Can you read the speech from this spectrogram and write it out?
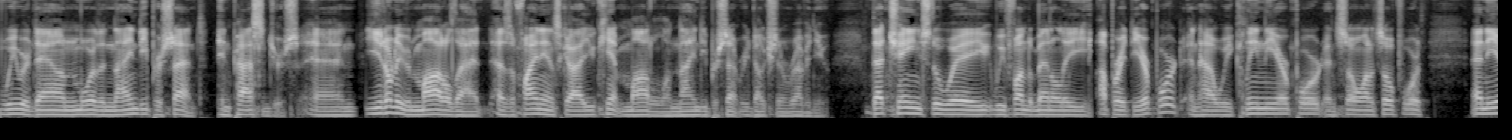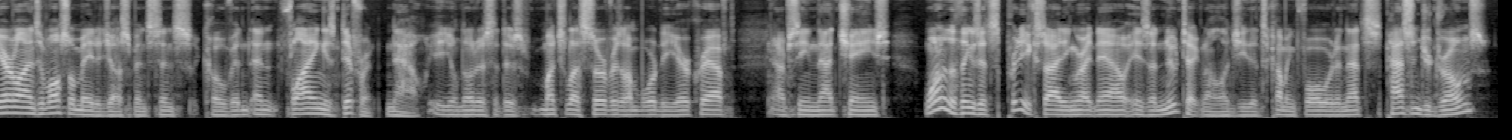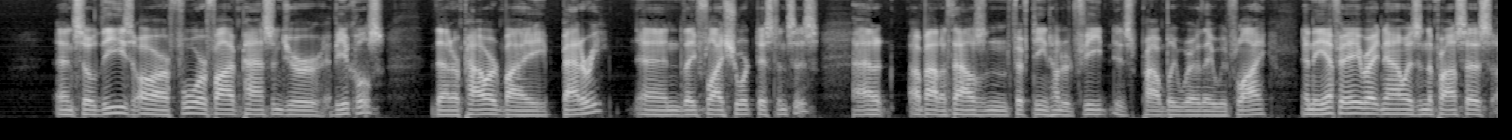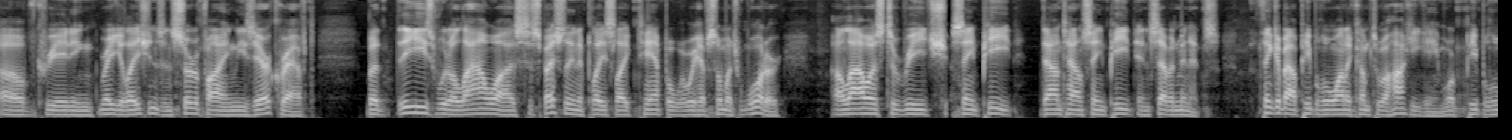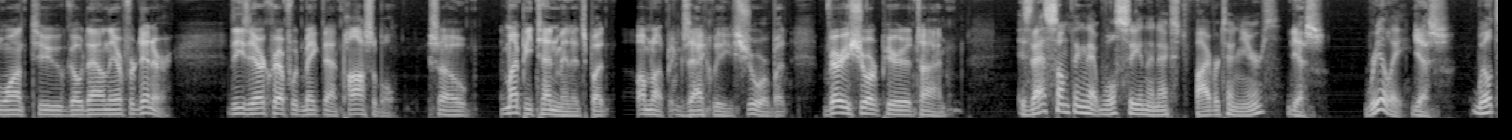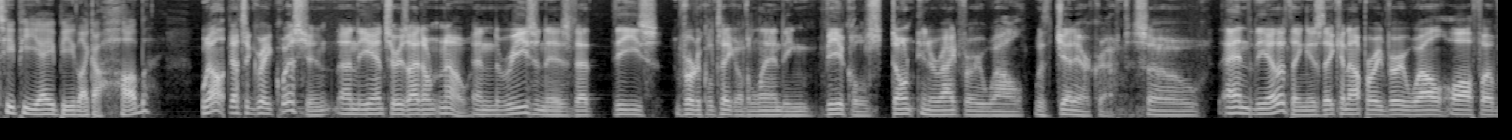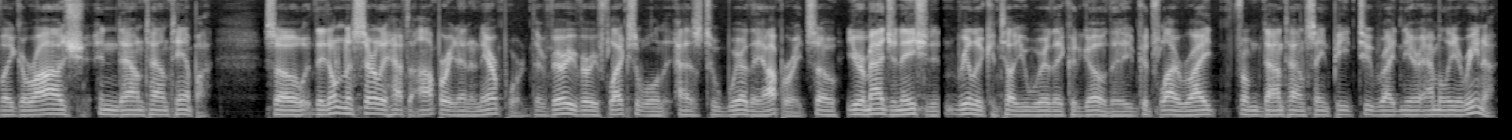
we were down more than 90% in passengers. And you don't even model that as a finance guy, you can't model a 90% reduction in revenue. That changed the way we fundamentally operate the airport and how we clean the airport and so on and so forth. And the airlines have also made adjustments since COVID, and flying is different now. You'll notice that there's much less service on board the aircraft. I've seen that change. One of the things that's pretty exciting right now is a new technology that's coming forward, and that's passenger drones. And so these are four or five passenger vehicles that are powered by battery, and they fly short distances. At about 1,000, 1,500 feet is probably where they would fly. And the FAA right now is in the process of creating regulations and certifying these aircraft. But these would allow us, especially in a place like Tampa where we have so much water, allow us to reach St. Pete, downtown St. Pete, in seven minutes. Think about people who want to come to a hockey game or people who want to go down there for dinner. These aircraft would make that possible. So it might be 10 minutes, but I'm not exactly sure, but very short period of time. Is that something that we'll see in the next five or 10 years? Yes. Really? Yes. Will TPA be like a hub? Well, that's a great question. And the answer is I don't know. And the reason is that these vertical takeoff and landing vehicles don't interact very well with jet aircraft. So, and the other thing is they can operate very well off of a garage in downtown Tampa. So they don't necessarily have to operate at an airport. They're very, very flexible as to where they operate. So your imagination really can tell you where they could go. They could fly right from downtown St. Pete to right near Amalie Arena.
